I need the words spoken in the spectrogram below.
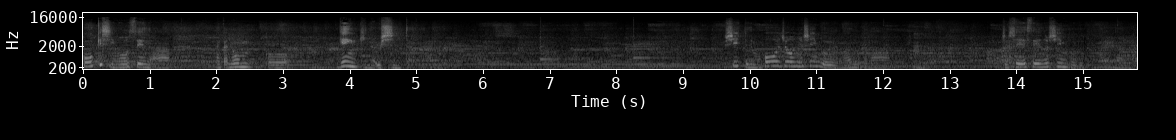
好奇心旺盛ななんかのんこう元気な牛みたいな。牛ってでも豊穣のシンボルでもあるのかな。女性性のシンボルなのか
